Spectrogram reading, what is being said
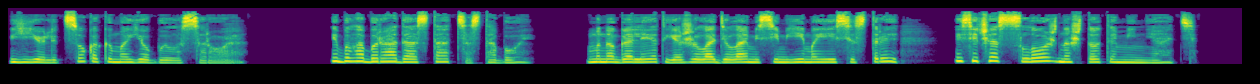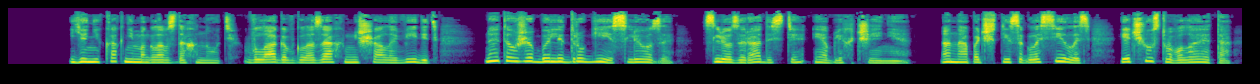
Ее лицо, как и мое, было сырое. И была бы рада остаться с тобой. Много лет я жила делами семьи моей сестры, и сейчас сложно что-то менять. Я никак не могла вздохнуть, влага в глазах мешала видеть, но это уже были другие слезы, слезы радости и облегчения. Она почти согласилась, я чувствовала это —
